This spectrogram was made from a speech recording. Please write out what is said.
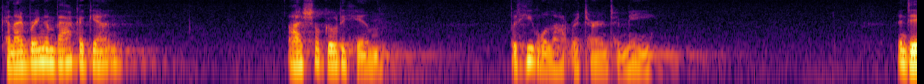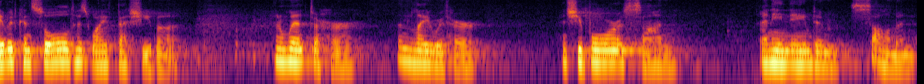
Can I bring him back again? I shall go to him, but he will not return to me. And David consoled his wife Bathsheba and went to her and lay with her. And she bore a son, and he named him Solomon.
